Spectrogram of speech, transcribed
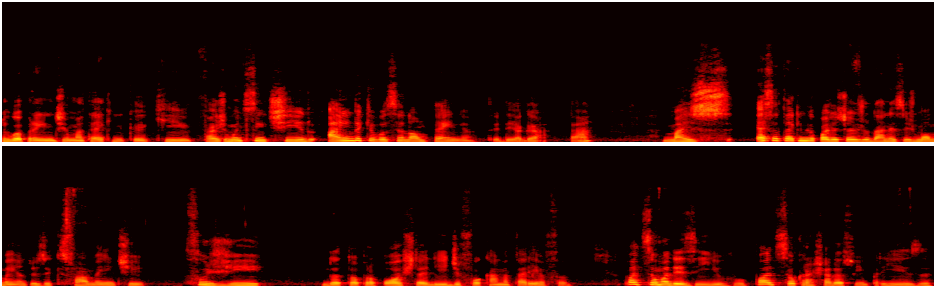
eu aprendi uma técnica que faz muito sentido, ainda que você não tenha TDAH, tá? Mas essa técnica pode te ajudar nesses momentos e que sua mente fugir da tua proposta ali de focar na tarefa. Pode ser um adesivo, pode ser o crachá da sua empresa,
